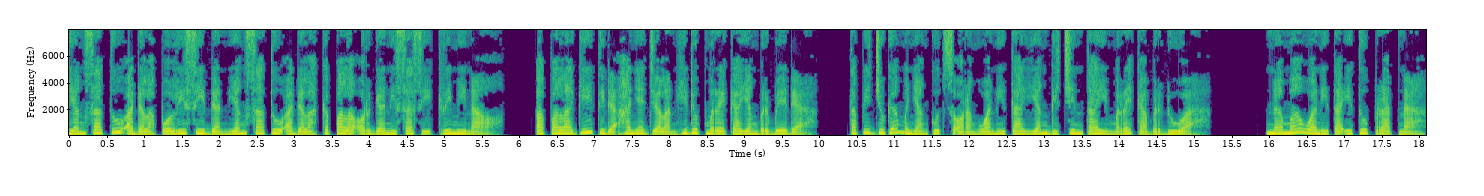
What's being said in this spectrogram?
Yang satu adalah polisi dan yang satu adalah kepala organisasi kriminal. Apalagi tidak hanya jalan hidup mereka yang berbeda, tapi juga menyangkut seorang wanita yang dicintai mereka berdua. Nama wanita itu Pratna,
